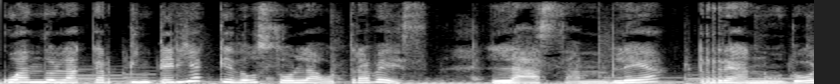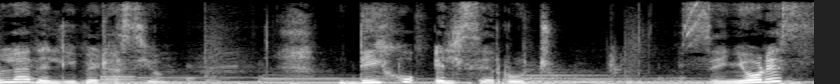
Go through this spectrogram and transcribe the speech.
Cuando la carpintería quedó sola otra vez, la asamblea reanudó la deliberación. Dijo el serrucho, Señores,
